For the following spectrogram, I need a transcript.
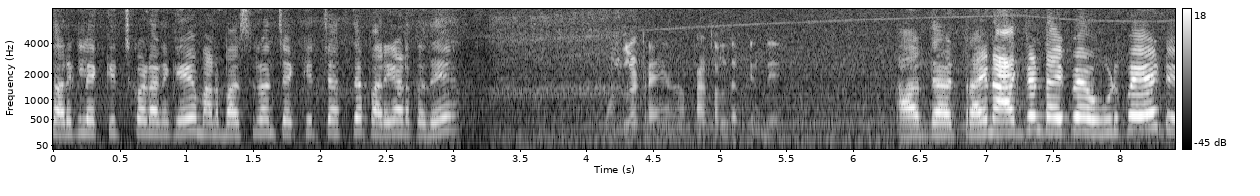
సరుకులు ఎక్కించుకోవడానికి మన బస్సులోంచి ఎక్కించేస్తే పరిగెడుతుంది. ట్రైన్ పెట్రోల్ తప్పింది. ట్రైన్ యాక్సిడెంట్ అయిపోయి ఊడిపోయేటి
